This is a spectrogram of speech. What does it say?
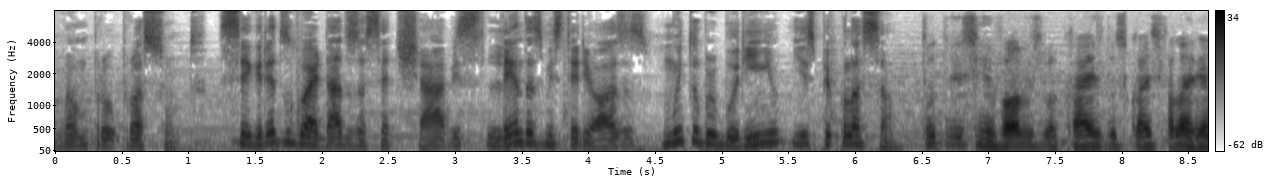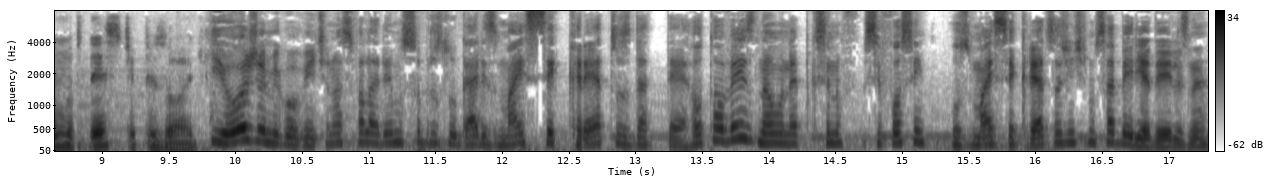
vamos pro, pro assunto. Segredos guardados às sete chaves, lendas misteriosas, muito burburinho e especulação. Tudo isso envolve os locais dos quais falaremos neste episódio. E hoje, amigo ouvinte, nós falaremos sobre os lugares mais secretos da Terra. Ou talvez não, né? Porque se, não- se fossem os mais secretos, a gente não saberia deles, né?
